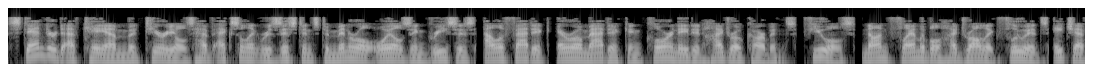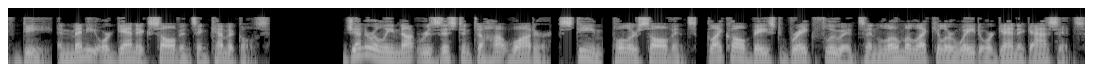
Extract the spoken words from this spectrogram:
Standard FKM materials have excellent resistance to mineral oils and greases, aliphatic, aromatic and chlorinated hydrocarbons, fuels, non-flammable hydraulic fluids and many organic solvents and chemicals. Generally not resistant to hot water, steam, polar solvents, glycol-based brake fluids and low molecular weight organic acids.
